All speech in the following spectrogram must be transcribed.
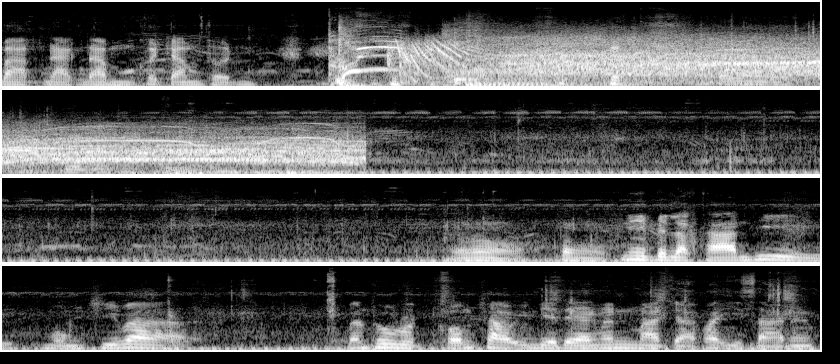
ำบากดากดำก็จำทนโอ้ต้องนี่เป็นหลักฐานที่บ่งชี้ว่าบรรพบุรุษของชาวอินเดียแดงนั้นมาจากภาคอีสานนะครับ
